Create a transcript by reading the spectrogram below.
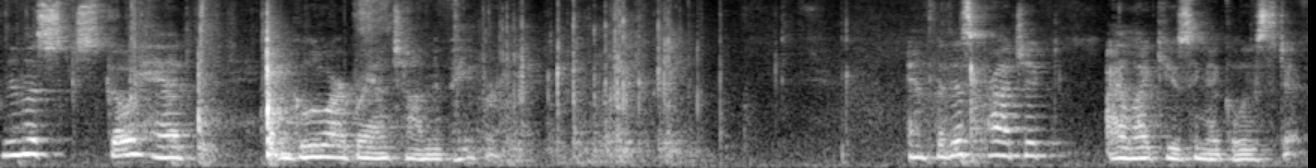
And then let's go ahead and glue our branch on the paper. And for this project, I like using a glue stick.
